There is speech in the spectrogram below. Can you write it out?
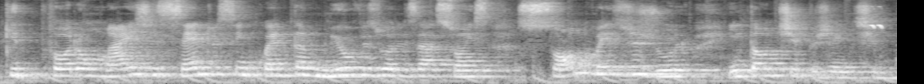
Que foram mais de 150 mil visualizações só no mês de julho. Então, tipo, gente,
